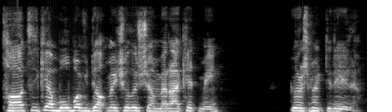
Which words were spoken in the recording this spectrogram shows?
Tatilken bol bol video atmaya çalışacağım merak etmeyin. Görüşmek dileğiyle.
